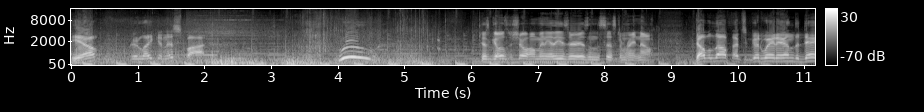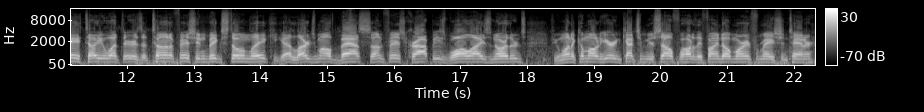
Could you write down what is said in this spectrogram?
Yep, they're liking this spot. Woo! Just goes to show how many of these there is in the system right now. Doubled up, that's a good way to end the day. Tell you what, there is a ton of fish in Big Stone Lake. You got largemouth bass, sunfish, crappies, walleyes, northerns. If you want to come out here and catch them yourself, well, how do they find out more information, Tanner?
